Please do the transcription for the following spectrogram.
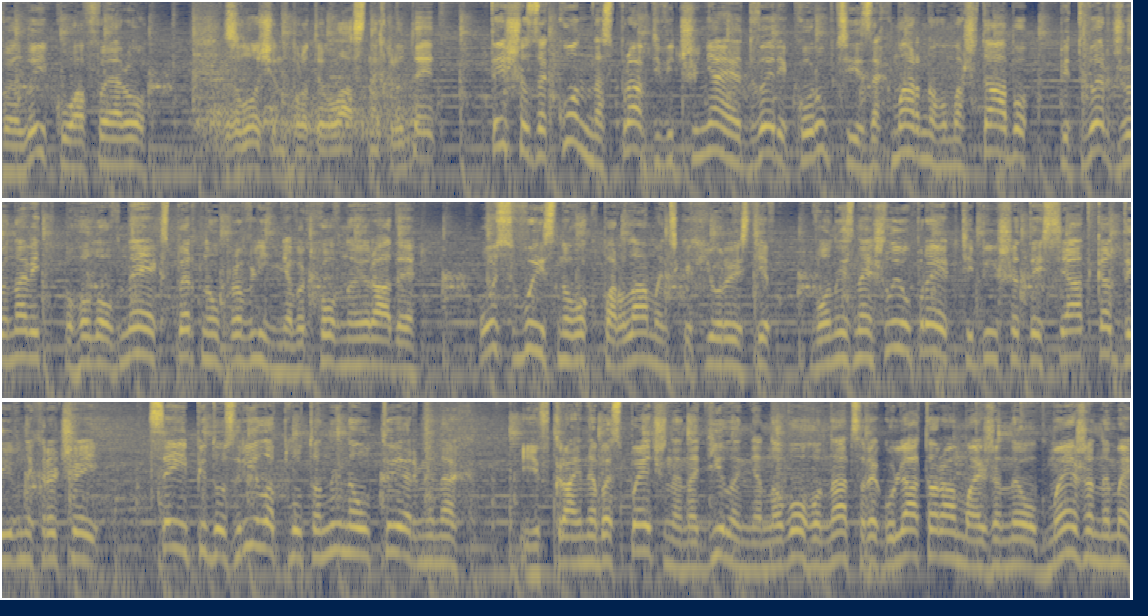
велику аферу. злочин проти власних людей. Те, що закон насправді відчиняє двері корупції захмарного масштабу, підтверджує навіть головне експертне управління Верховної Ради. Ось висновок парламентських юристів. Вони знайшли у проєкті більше десятка дивних речей. Це і підозріла плутанина у термінах, і вкрай небезпечне наділення нового нацрегулятора майже необмеженими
